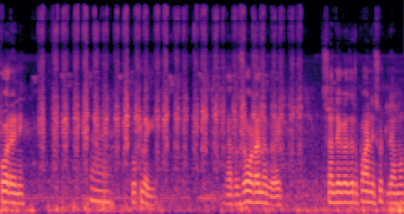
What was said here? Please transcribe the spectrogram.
पोऱ्याने तुटलं की. आता जोडा नको. संध्याकाळी जर पाणी सुटलं मग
